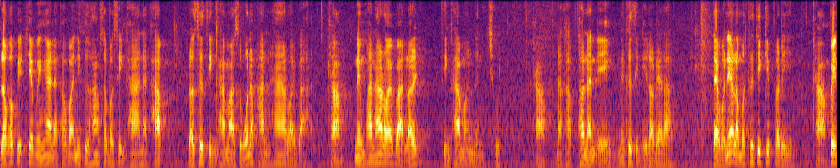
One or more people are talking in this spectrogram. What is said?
เราก็เปรียบเทียบง่ายๆนะครับว่านี่คือห้างสรรพสินค้านะครับ เราซื้อสินค้ามาสมมติพันห้าร้อยบาทครับ 1,500 บาทแล้วได้สินค้ามาหนึ่งชุดครับนะครับเท่านั้นเองนั่นคือสิ่งที่เราได้รับ แต่วันนี้เรามาซื้อที่กิฟฟรีนครับเป็น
